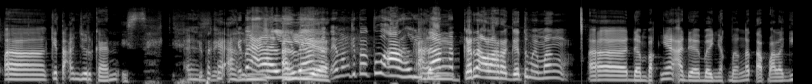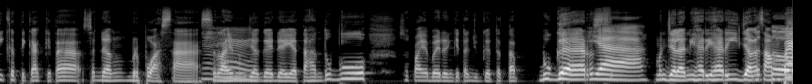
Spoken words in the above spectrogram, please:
eh, kita anjurkan isek. Kita kayak ahli, Kita ahli, ahli banget. ya. Emang kita tuh ahli, Ahli. banget. Karena olahraga itu memang eh, dampaknya ada banyak banget apalagi ketika kita sedang berpuasa. Selain Mm-mm. menjaga daya tahan tubuh supaya badan kita juga tetap bugar, Ya. menjalani hari-hari jangan betul. sampai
